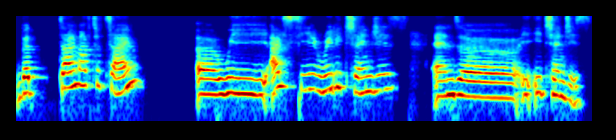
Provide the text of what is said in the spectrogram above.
but time after time, uh, we I see really changes, and uh, it, it changes.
